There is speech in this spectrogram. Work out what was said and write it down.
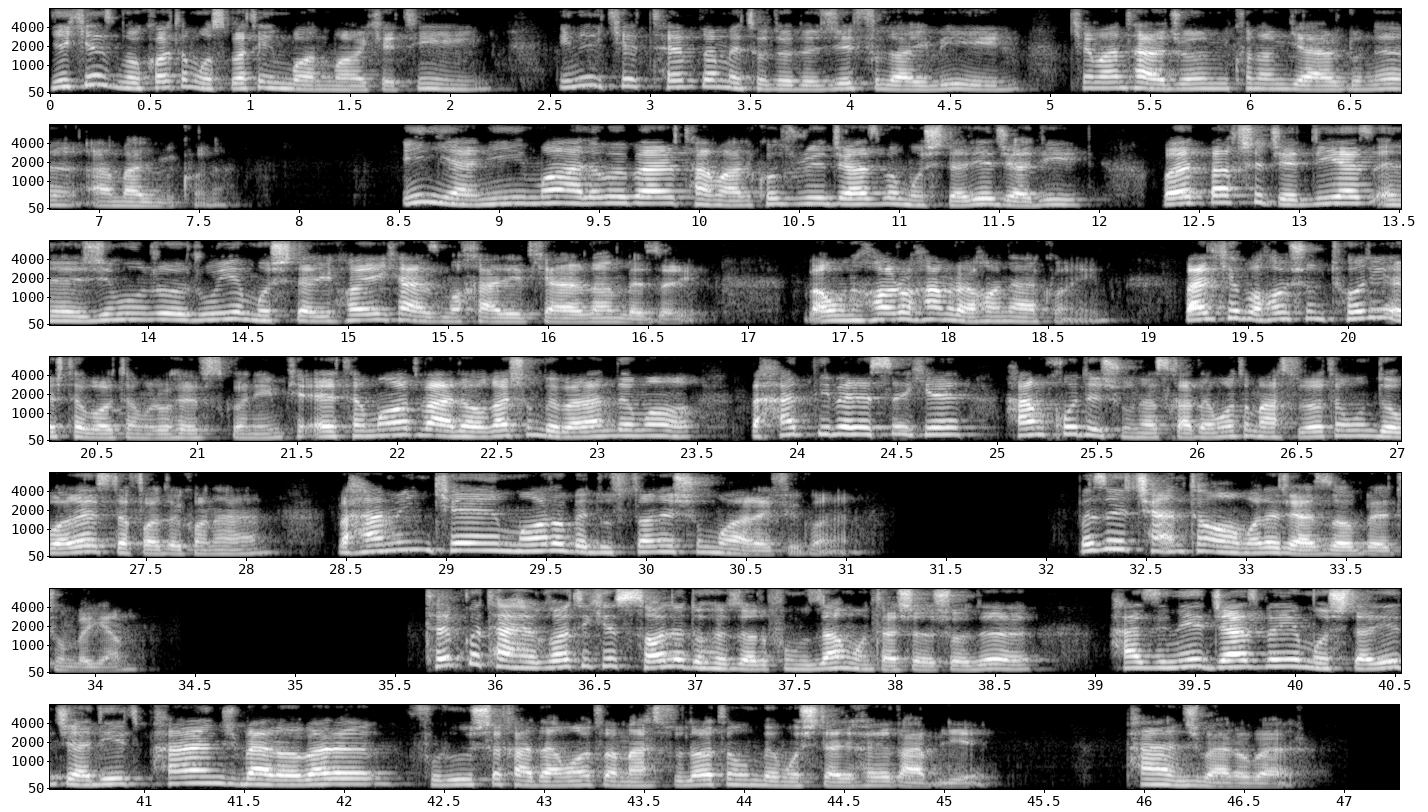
یکی از نکات مثبت inbound marketing اینه که طبق متدولوژی flywheel که من ترجمه می‌کنم گردونه عمل می‌کنه. این یعنی ما علاوه بر تمرکز روی جذب مشتری جدید باید بخش جدی از انرژیمون رو روی مشتری هایی که از ما خرید کردن بذاریم و اونها رو هم رها نکنیم. بلکه باهاشون طوری ارتباطمون رو حفظ کنیم که اعتماد و علاقهشون به برند ما به حدی برسه که هم خودشون از خدمات و محصولاتمون دوباره استفاده کنن و همین که ما رو به دوستانشون معرفی کنن. بذارید چند تا آمار جذاب بهتون بگم. طبق تحقیقاتی که سال 2015 منتشر شده هزینه جذب مشتری جدید پنج برابر فروش خدمات و محصولاتمون به مشتری های قبلیه. پنج برابر.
